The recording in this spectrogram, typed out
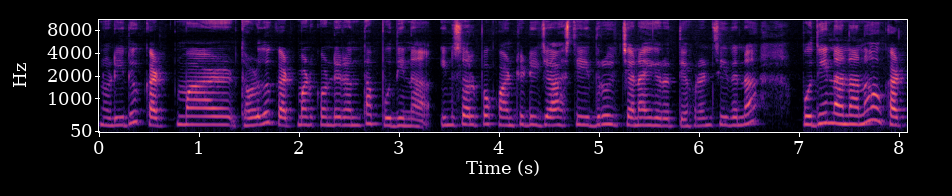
ನೋಡಿ, ಇದು ಕಟ್ ಮಾಡಿ, ತೊಳೆದು ಕಟ್ ಮಾಡ್ಕೊಂಡಿರೋಂಥ ಪುದೀನ. ಇನ್ನು ಸ್ವಲ್ಪ ಕ್ವಾಂಟಿಟಿ ಜಾಸ್ತಿ ಇದ್ದರೂ ಚೆನ್ನಾಗಿರುತ್ತೆ ಫ್ರೆಂಡ್ಸ್ ಇದನ್ನು ಪುದೀನ ನಾನು ಕಟ್,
